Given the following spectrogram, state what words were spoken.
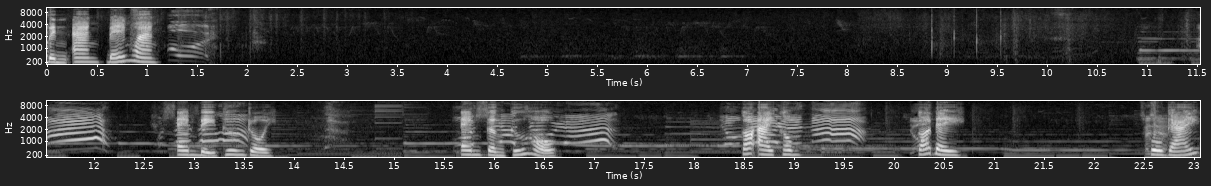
Bình an, bé ngoan. Em bị thương rồi. Em cần cứu hộ. Có ai không? Có đây. Cô gái.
